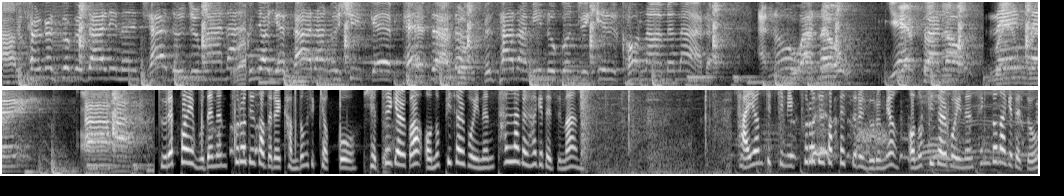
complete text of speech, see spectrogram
을 알아 그 혈관 속을 달리는 자들 중 하나. 그녀의 사랑을 쉽게 패스하는 그 사람이 누군지 잃고 나면 알아. I know I know. Yes I know. 랭랭 아하. 두 래퍼의 무대는 프로듀서들을 감동시켰고 배틀 결과 언오피셜 보이는 탈락을 하게 되지만 자이언티 팀이 프로듀서 패스를 누르며 언오피셜 보이는 생존하게 되죠.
